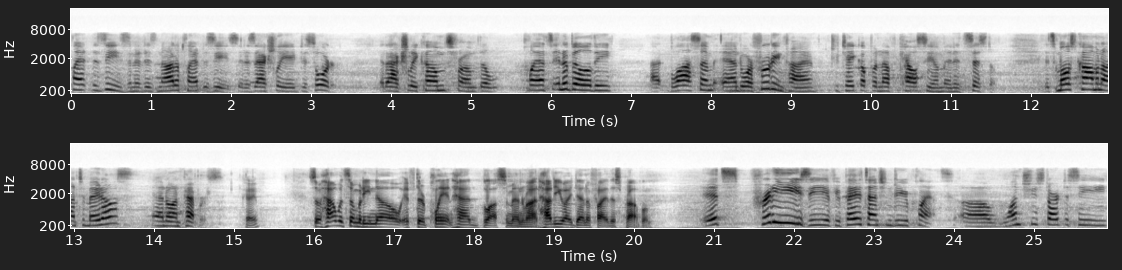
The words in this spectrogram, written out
plant disease, and it is not a plant disease. It is actually a disorder. It actually comes from the plant's inability at blossom and or fruiting time to take up enough calcium in its system. It's most common on tomatoes and on peppers. Okay. So how would somebody know if their plant had blossom end rot? How do you identify this problem? It's pretty easy if you pay attention to your plants. Uh, once you start to see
